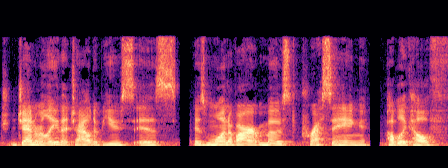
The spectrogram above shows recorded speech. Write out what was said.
generally that child abuse is is one of our most pressing public health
